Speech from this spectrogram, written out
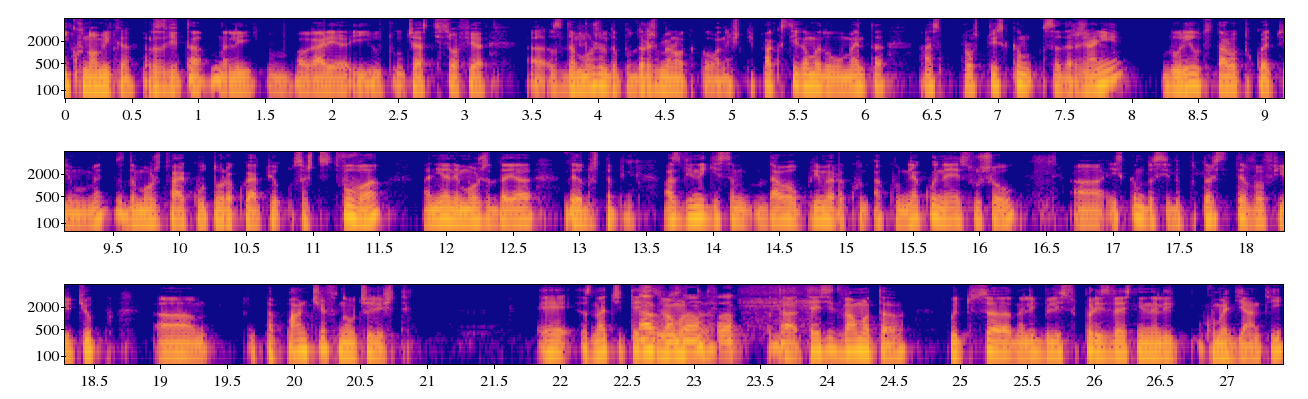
економика развита нали, в България и от участи София, а, за да можем да поддържаме едно такова нещо. И пак стигаме до момента, аз просто искам съдържание, дори от старото, което имаме, за да може това е култура, която съществува, а ние не може да я, да я достъпим. Аз винаги съм давал пример, ако, ако някой не е слушал, а, искам да си да потърсите в YouTube а, Тапанчев на училище. Е, значи тези Аз двамата, да, тези двамата, които са нали, били супер известни нали, комедианти,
